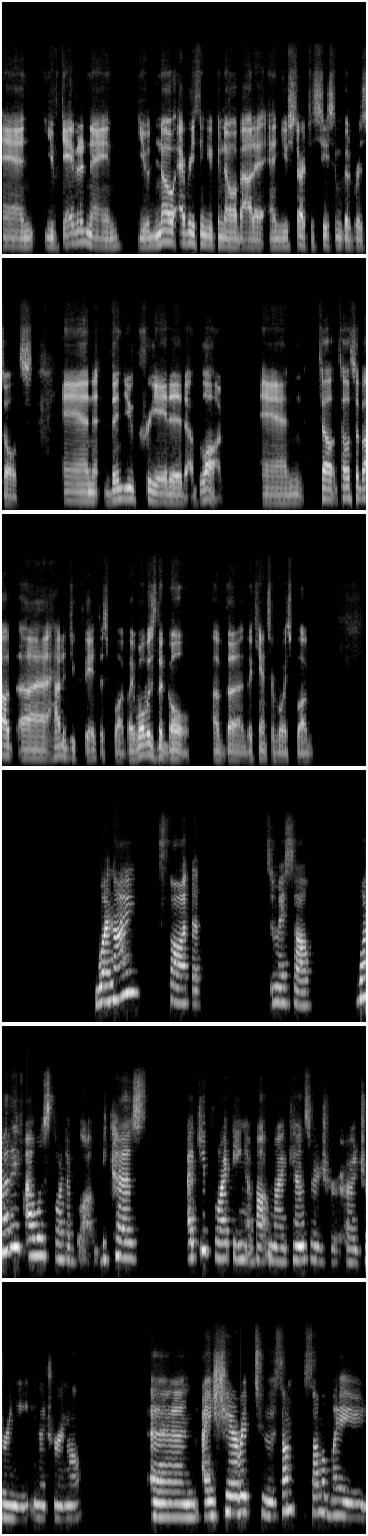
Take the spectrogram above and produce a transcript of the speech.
and you've gave it a name you know everything you can know about it and you start to see some good results and then you created a blog and tell tell us about uh, how did you create this blog? Like, what was the goal of the the Cancer Voice blog? When I thought that to myself, what if I will start a blog? Because I keep writing about my cancer uh, journey in a journal, and I share it to some some of my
